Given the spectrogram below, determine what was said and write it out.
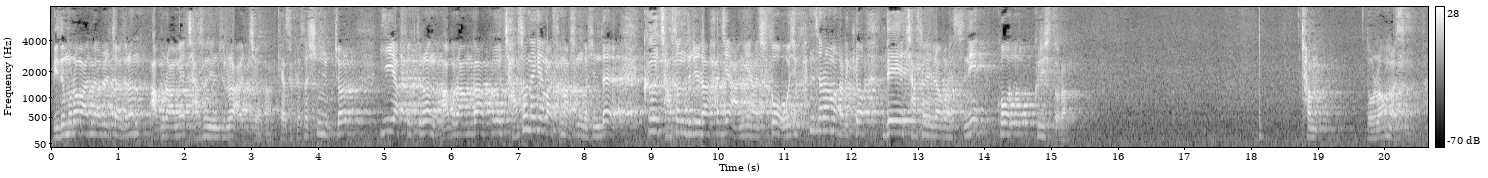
믿음으로 말미암을 자들은 아브라함의 자손인 줄을 알지어다. 계속해서 16절 이 약속들은 아브라함과 그 자손에게 말씀하신 것인데 그 자손들이라 하지 아니하시고 오직 한 사람을 가리켜 내 자손이라고 했으니 곧 그리스도라. 참 놀라운 말씀입니다.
